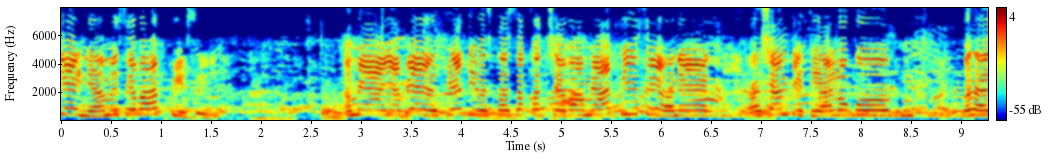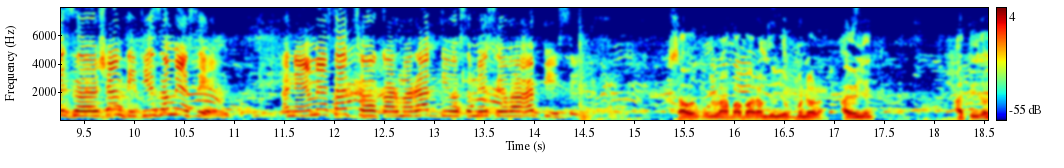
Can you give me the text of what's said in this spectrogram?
ક્યાંય ને અમે સેવા આપીએ છીએ. અમે અહીંયા બે બે દિવસથી સખત સેવા અમે આપીએ છીએ અને શાંતિથી આ લોકો બધા શાંતિથી જમે છે. અને અમે સાત સહકારમાં રાત દિવસ અમે સેવા આપીએ છીએ. સાવરકુંડલા બાબા રામદેવ યુવક મંડળ આયોજિત. આ ત્રીજો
